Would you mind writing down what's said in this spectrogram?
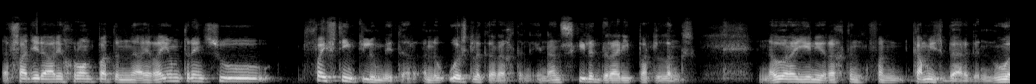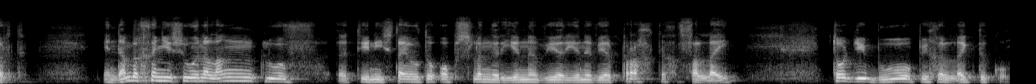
Dan vat jy daardie grondpad en hy ry omtrent so 15 km in 'n oostelike rigting en dan skielik draai die pad links. En nou ry jy in die rigting van Kammiesberge noord. En dan begin jy so in 'n lang kloof uh, teen die steilte opslinger heen en weer heen en weer pragtige vallei tot jy bo op die gelykte kom.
